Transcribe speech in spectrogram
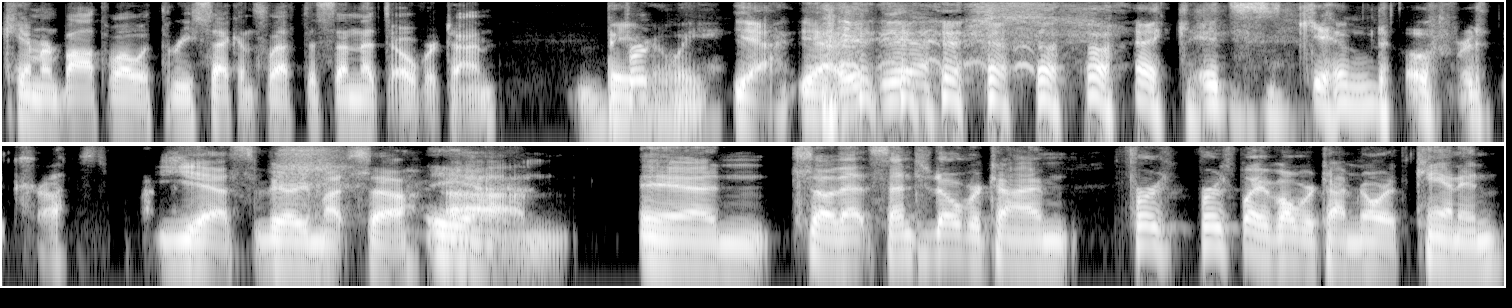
Cameron Bothwell with three seconds left to send that to overtime. Barely. Yeah, yeah, it- yeah. like it skimmed over the cross. yes, very much so. Yeah. Um, and so that sent it overtime. First first play of overtime, North Cannon,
